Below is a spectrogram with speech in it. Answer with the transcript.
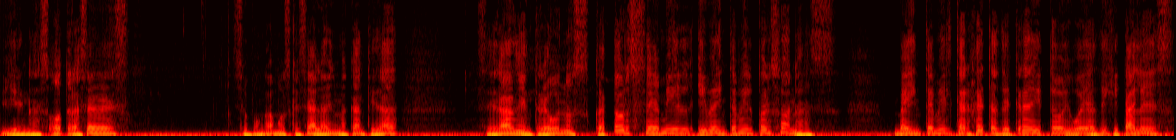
y en las otras sedes, supongamos que sea la misma cantidad, serán entre unos 14 mil y 20 mil personas. 20 mil tarjetas de crédito y huellas digitales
